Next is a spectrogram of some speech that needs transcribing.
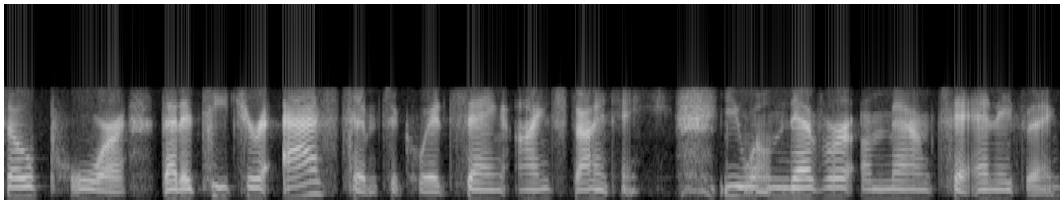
so poor that a teacher asked him to quit, saying, Einstein, you will never amount to anything.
